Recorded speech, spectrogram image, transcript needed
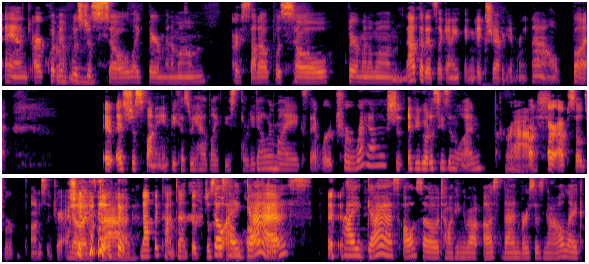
and our equipment mm-hmm. was just so like bare minimum. Our setup was so bare minimum. Not that it's like anything extravagant right now, but it, it's just funny because we had like these $30 mics that were trash. If you go to season one, trash. Our, our episodes were honestly trash. No, it's bad. Not the content, but just so I guess. I guess also talking about us then versus now, like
